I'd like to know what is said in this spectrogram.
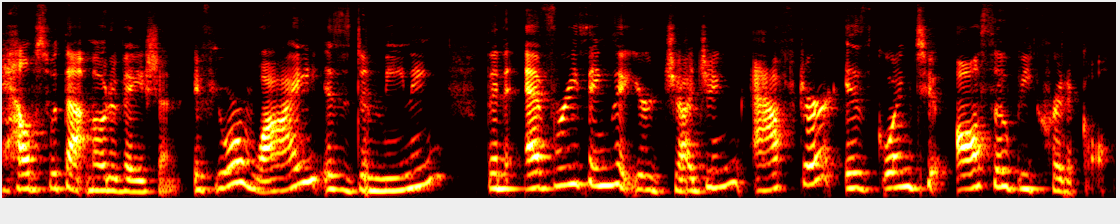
helps with that motivation. If your why is demeaning, then everything that you're judging after is going to also be critical.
